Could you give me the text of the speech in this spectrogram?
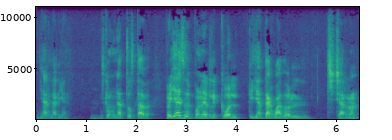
ya la harían. Mm. Es como una tostada. Pero ya eso de ponerle col, que ya te aguadó el chicharrón.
